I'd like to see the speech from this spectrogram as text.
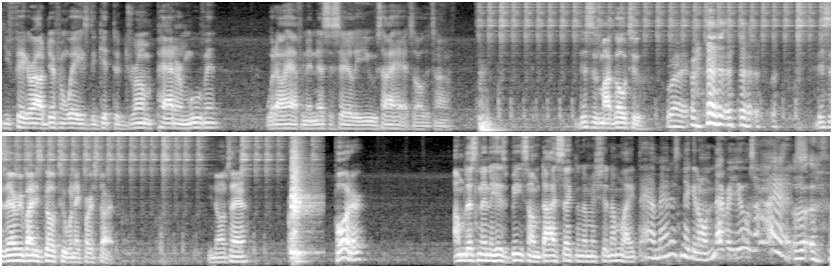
you figure out different ways to get the drum pattern moving without having to necessarily use hi-hats all the time. This is my go-to. Right. This is everybody's go-to when they first start. You know what I'm saying? Porter, I'm listening to his beats, I'm dissecting them and shit. And I'm like, damn man, this nigga don't never use hi hats.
